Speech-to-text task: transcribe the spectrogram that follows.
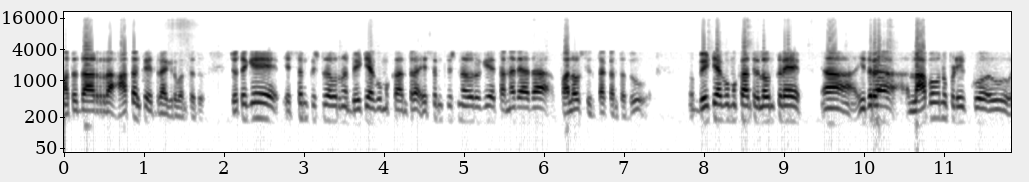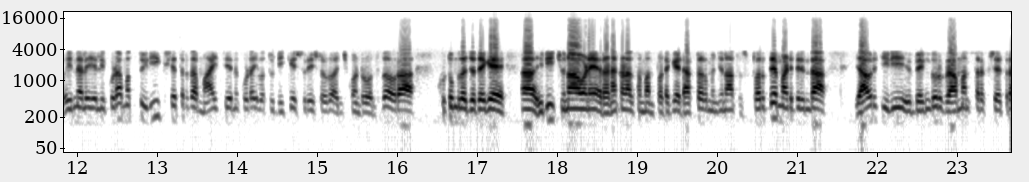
ಮತದಾರರ ಆತಂಕ ಎದುರಾಗಿರುವಂತದ್ದು. ಜೊತೆಗೆ ಎಸ್ ಎಂ ಕೃಷ್ಣ ಅವರನ್ನ ಭೇಟಿಯಾಗುವ ಮುಖಾಂತರ ಎಸ್ ಎಂ ಕೃಷ್ಣ ಅವರಿಗೆ ತನ್ನದೇ ಆದ ಫಾಲೋವರ್ಸ್ ಇರ್ತಕ್ಕಂಥದ್ದು. ಭೇಟಿಯಾಗುವ ಮುಖಾಂತರ ಎಲ್ಲ ಒಂದ್ ಕಡೆ ಇದರ ಲಾಭವನ್ನು ಪಡೆಯುವ ಹಿನ್ನೆಲೆಯಲ್ಲಿ ಕೂಡ ಮತ್ತು ಇಡೀ ಕ್ಷೇತ್ರದ ಮಾಹಿತಿಯನ್ನು ಕೂಡ ಇವತ್ತು ಡಿ ಕೆ ಸುರೇಶ್ ಅವರು ಹಂಚಿಕೊಂಡಿರುವಂತದ್ದು. ಅವರ ಕುಟುಂಬದ ಜೊತೆಗೆ ಇಡೀ ಚುನಾವಣೆ ರಣಕಣ ಸಂಬಂಧಪಟ್ಟಕ್ಕೆ ಡಾಕ್ಟರ್ ಮಂಜುನಾಥ್ ಸ್ಪರ್ಧೆ ಮಾಡಿದ್ರಿಂದ ಯಾವ ರೀತಿ ಇಡೀ ಬೆಂಗಳೂರು ಗ್ರಾಮಾಂತರ ಕ್ಷೇತ್ರ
